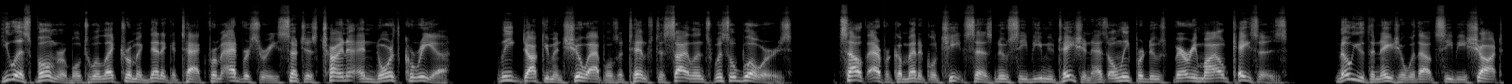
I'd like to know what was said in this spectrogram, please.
U.S. vulnerable to electromagnetic attack from adversaries such as China and North Korea. Leaked documents show Apple's attempts to silence whistleblowers. South Africa medical chief says new CV mutation has only produced very mild cases. No euthanasia without CV shot,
